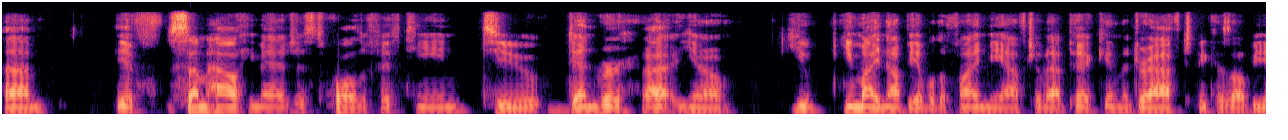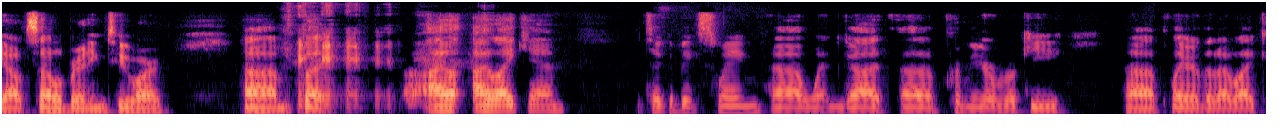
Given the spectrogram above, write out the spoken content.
Um, if somehow he manages to fall to 15 to Denver, uh, you know, you you might not be able to find me after that pick in the draft because I'll be out celebrating too hard. Um, but I I like him. He took a big swing, uh, went and got a premier rookie uh, player that I like.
